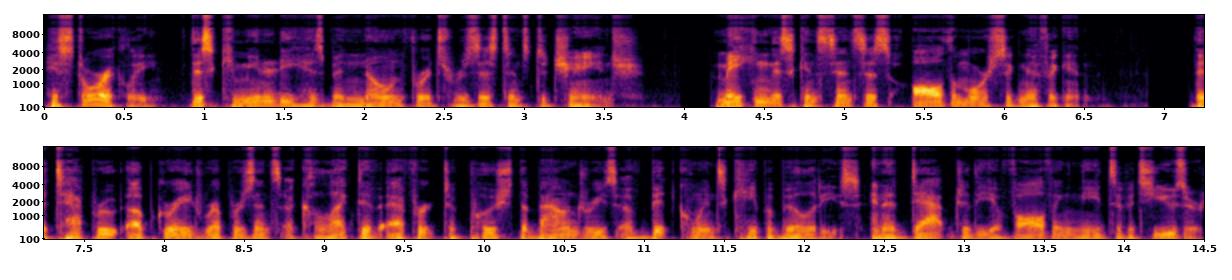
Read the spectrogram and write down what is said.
Historically, this community has been known for its resistance to change, making this consensus all the more significant. The Taproot upgrade represents a collective effort to push the boundaries of Bitcoin's capabilities and adapt to the evolving needs of its users.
